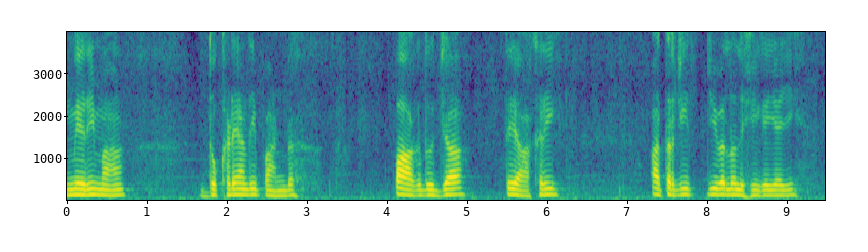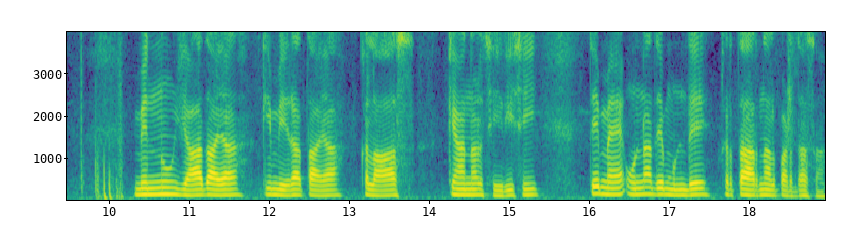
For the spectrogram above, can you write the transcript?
ਮੇਰੀ ਮਾਂ, ਦੁਖੜਿਆਂ ਦੀ ਪੰਡ, ਭਾਗ ਦੂਜਾ ਤੇ ਆਖਰੀ, ਅਤਰਜੀਤ ਜੀ ਵੱਲੋਂ ਲਿਖੀ ਗਈ ਹੈ ਜੀ। ਮੈਨੂੰ ਯਾਦ ਆਇਆ ਕਿ ਮੇਰਾ ਤਾਇਆ ਕਲਾਸ ਕਿਆਂ ਨਾਲ ਸੀਰੀ ਸੀ ਤੇ ਮੈਂ ਉਹਨਾਂ ਦੇ ਮੁੰਡੇ ਕਰਤਾਰ ਨਾਲ ਪੜਦਾ ਸਾਂ।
